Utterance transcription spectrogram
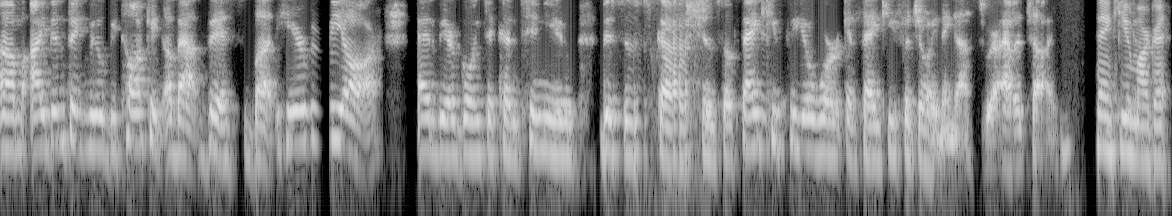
Um, I didn't think we would be talking about this, but here we are, and we are going to continue this discussion. So thank you for your work and thank you for joining us. We're out of time. Thank you, Margaret.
